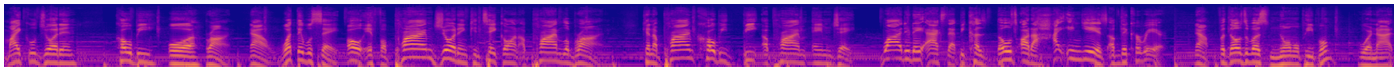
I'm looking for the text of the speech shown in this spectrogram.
Michael Jordan, Kobe, or Bron. Now, what they will say, oh, if a prime Jordan can take on a prime LeBron, can a prime Kobe beat a prime MJ? Why do they ask that? Because those are the heightened years of their career. Now, for those of us normal people who are not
